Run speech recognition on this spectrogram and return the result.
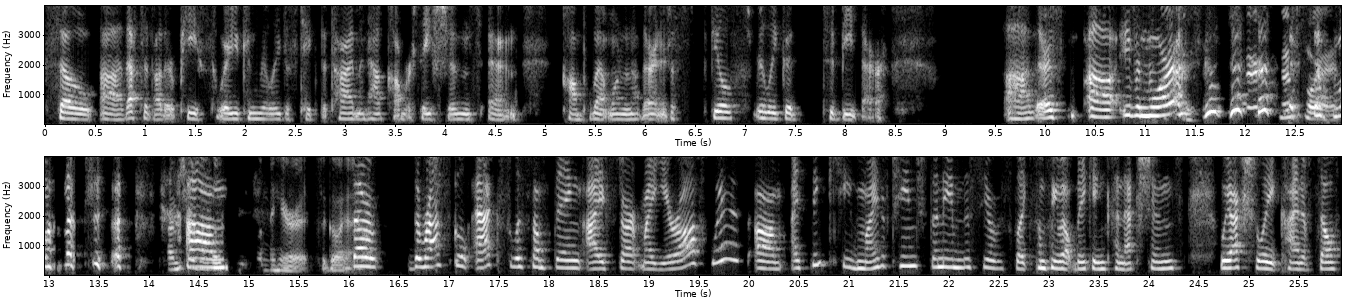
So uh, that's another piece where you can really just take the time and have conversations and compliment one another. And it just feels really good to be there. Uh, there's uh, even more. so much. I'm sure um, want to hear it. So go ahead. The, the Rascal X was something I start my year off with. Um, I think he might have changed the name this year. It was like something about making connections. We actually kind of self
